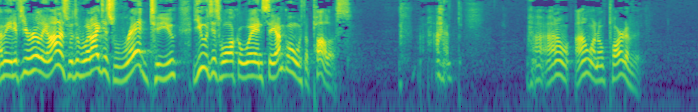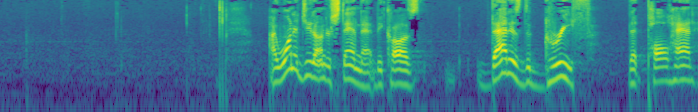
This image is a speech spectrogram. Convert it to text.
I mean, if you're really honest with it, what I just read to you, you would just walk away and say, I'm going with Apollos. I, I, don't, I don't want no part of it. I wanted you to understand that because that is the grief that Paul had,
